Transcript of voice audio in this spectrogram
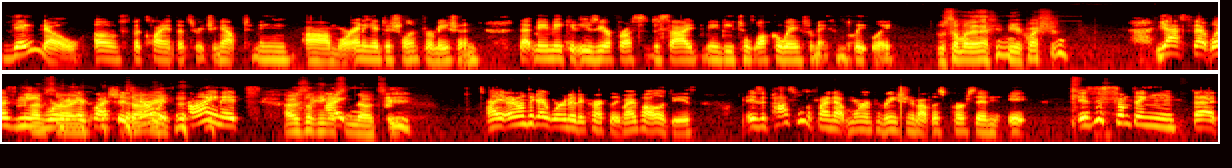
they know of the client that's reaching out to me um, or any additional information that may make it easier for us to decide maybe to walk away from it completely. Was someone asking me a question? Yes, that was me I'm wording sorry. a question. No, it's fine. It's I was looking at I- some notes. I, I don't think I worded it correctly. My apologies. Is it possible to find out more information about this person? It, is this something that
